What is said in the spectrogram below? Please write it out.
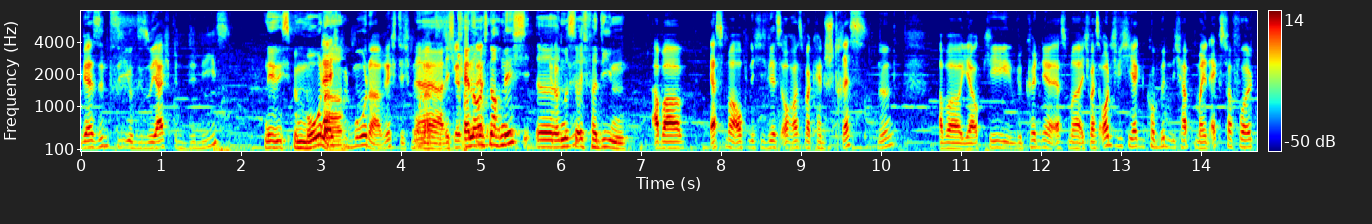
Wer sind Sie? Und sie so, ja, ich bin Denise. Nee, ich bin Mona. Ja, ich bin Mona, richtig. Mona. Ja, ich kenne euch noch nicht, äh, müsst ihr euch verdienen. Aber erstmal auch nicht, ich will jetzt auch erstmal keinen Stress, ne? Aber ja, okay, wir können ja erstmal, ich weiß auch nicht, wie ich hierher gekommen bin. Ich habe meinen Ex verfolgt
